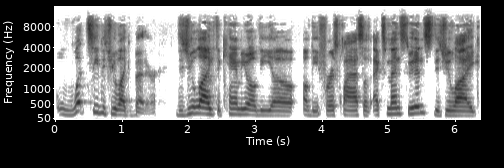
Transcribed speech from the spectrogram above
what scene did you like better? Did you like the cameo of the uh, of the first class of X Men students? Did you like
